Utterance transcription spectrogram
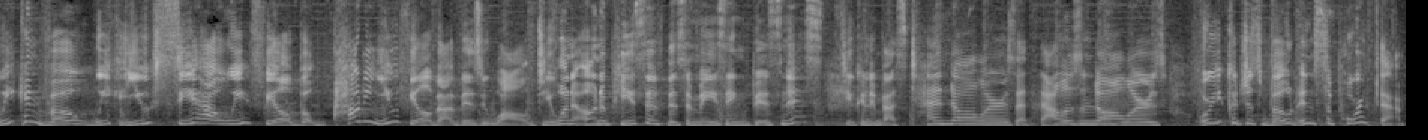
We can vote. We you see how we feel, but how do you feel about VisuWall? Do you want to own a piece of this amazing business? You can invest ten dollars, thousand dollars, or you could just vote and support them.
